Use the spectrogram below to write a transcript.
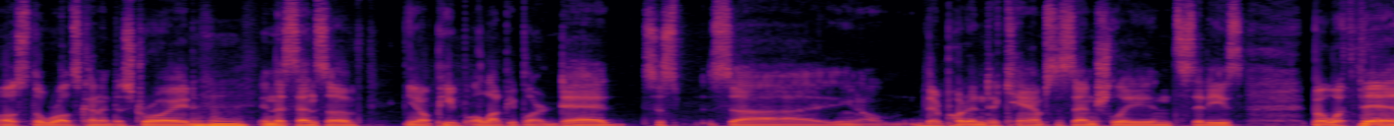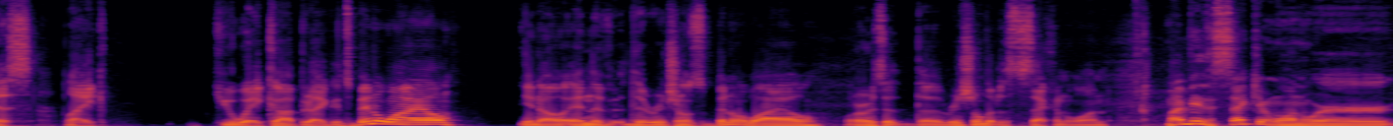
most of the world's kind of destroyed in the sense of you know people a lot of people are dead uh, you know they're put into camps essentially in cities but with this like you wake up you're like it's been a while you know and the the original's been a while or is it the original or the second one Might be the second one where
